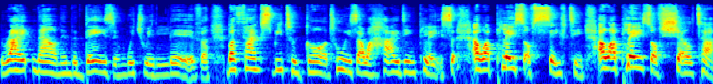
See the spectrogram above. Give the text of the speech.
right now in the days in which we live. But thanks be to God, who is our hiding place, our place of safety, our place of shelter,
